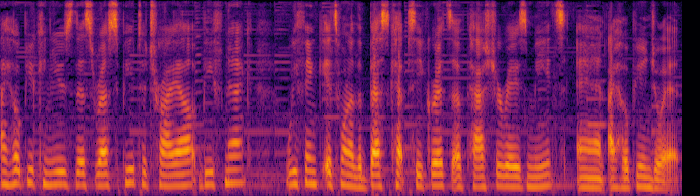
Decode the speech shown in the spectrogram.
I hope you can use this recipe to try out beef neck. We think it's one of the best kept secrets of pasture raised meats, and I hope you enjoy it.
